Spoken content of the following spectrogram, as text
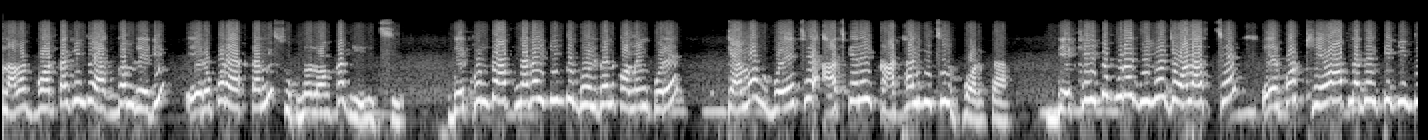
আমার ভর্তা কিন্তু একদম রেডি এর উপর একটা আমি শুকনো লঙ্কা দিয়ে দিচ্ছি। দেখুন তো আপনারাই কিন্তু বলবেন কমেন্ট করে কেমন হয়েছে আজকের এই কাঁঠাল বিচির ভর্তা দেখেই তো পুরো জিভে জল আসছে। এরপর খেয়েও আপনাদেরকে কিন্তু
